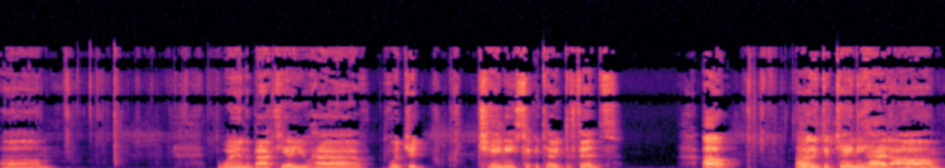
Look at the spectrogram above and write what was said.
Um, way in the back here you have Richard Cheney, Secretary of Defense. Oh, oh really? Dick Cheney had um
